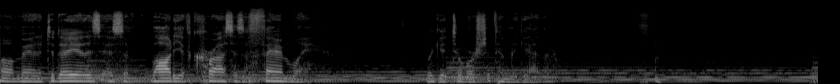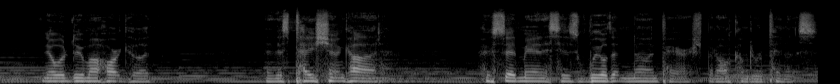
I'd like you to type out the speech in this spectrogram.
Oh man, today as, as a body of Christ, as a family, we get to worship Him together. you know what would do my heart good? And this patient God who said, Man, it's his will that none perish, but all come to repentance,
